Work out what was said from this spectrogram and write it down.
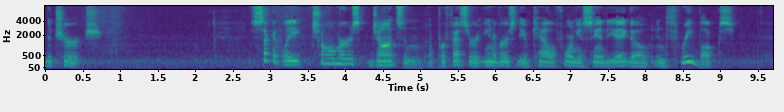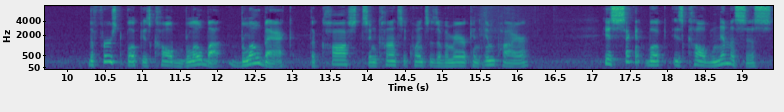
the church. Secondly, Chalmers Johnson, a professor at University of California, San Diego, in three books. The first book is called Blowback, The Costs and Consequences of American Empire. His second book is called Nemesis,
